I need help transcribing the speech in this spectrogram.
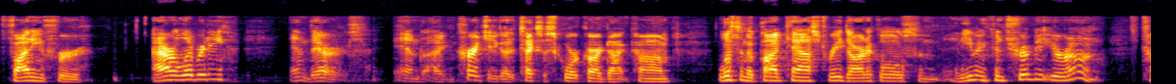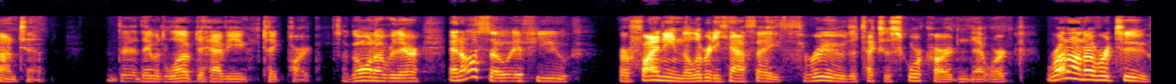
fighting for our liberty and theirs. And I encourage you to go to texasscorecard.com, listen to podcasts, read the articles, and, and even contribute your own content. They, they would love to have you take part. So go on over there. And also, if you are finding the Liberty Cafe through the Texas Scorecard Network, run on over to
